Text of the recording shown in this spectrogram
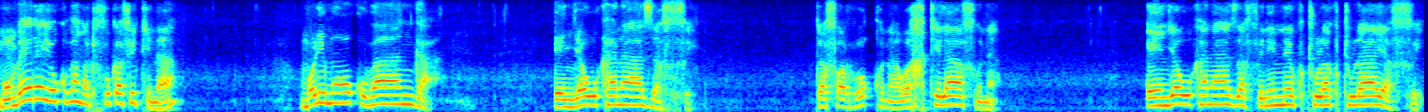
mu mbeera ey'okuba nga tufuuka fitina mulimu okubanga enjawukana zaffe tafarukna wa ikhtilaafuna enjawukana zaffe nenekutulakutula yaffe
